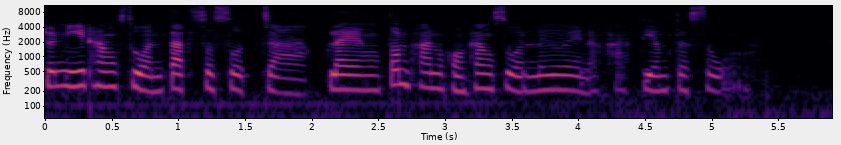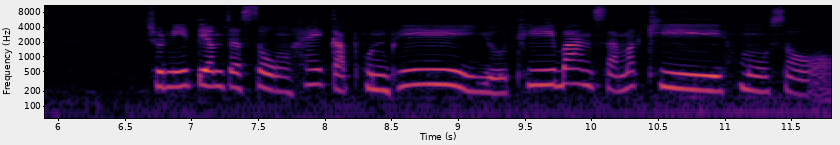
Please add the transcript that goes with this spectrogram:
ชุดนี้ทางสวนตัดสดๆ จากแปลงต้นพันธุ์ของทางสวนเลยนะคะ เตรียมจะส่ง ชุดนี้เตรียมจะส่งให้กับคุณพี่อยู่ที่บ้านสามัคคีหมู่สอง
